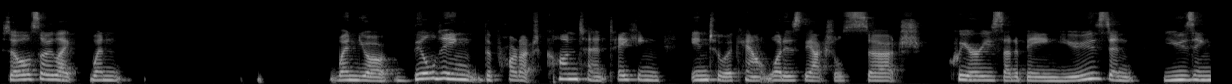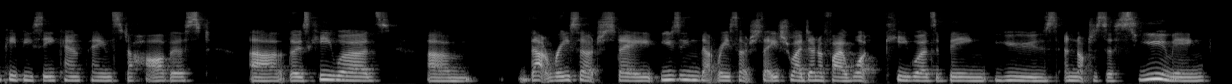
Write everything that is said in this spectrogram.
So also like when when you're building the product content, taking into account what is the actual search queries that are being used and using PPC campaigns to harvest uh, those keywords, um, that research stage, using that research stage to identify what keywords are being used and not just assuming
